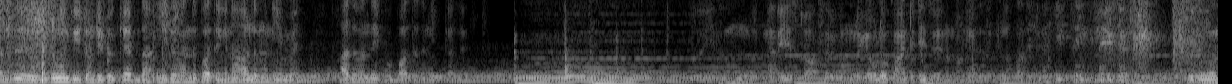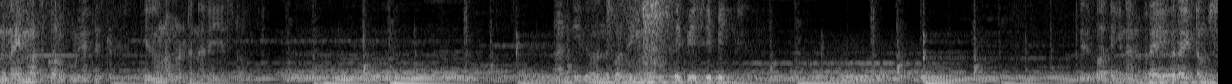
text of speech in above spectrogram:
வந்து இதுவும் பி டுவெண்ட்டி டூ கேப் தான். இது வந்து பார்த்தீங்கன்னா அலுமினியமு. அது வந்து இப்போ பார்த்தது நிக்கல். ஸோ இதுவும் உங்களுக்கு நிறைய ஸ்டாக்ஸ் இருக்குது உங்களுக்கு எவ்வளோ குவான்டிட்டிஸ் வேணும்னாலும் எடுத்துக்கலாம். பார்த்தீங்கன்னா ஹீட் சிங் பிளேட்டு இது வந்து நைன் வாட்ஸ்க்கு வரக்கூடியது இதுவும் நம்மள்ட்ட நிறைய ஸ்டாக்ஸ் இது வந்து பார்த்தீங்கன்னா சிபிசிபி இது பார்த்தீங்கன்னா டிரைவர் ஐட்டம்ஸ்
